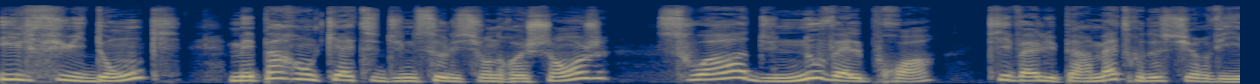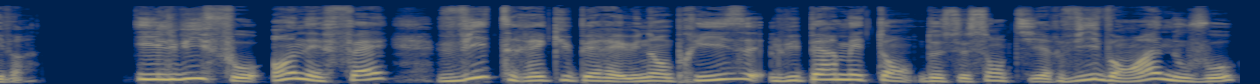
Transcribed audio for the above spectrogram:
Il fuit donc, mais part en quête d'une solution de rechange, soit d'une nouvelle proie qui va lui permettre de survivre. Il lui faut en effet vite récupérer une emprise lui permettant de se sentir vivant à nouveau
